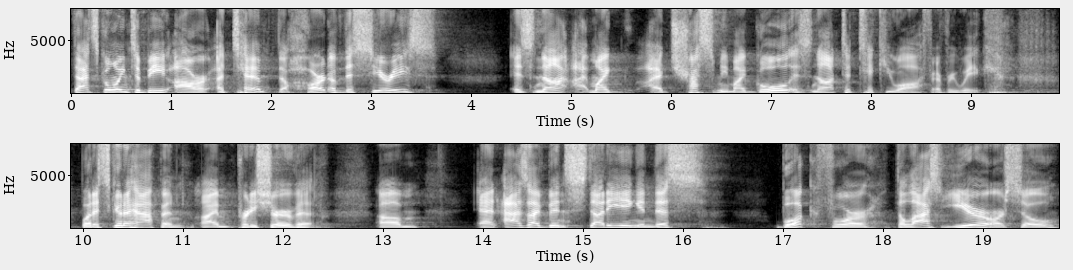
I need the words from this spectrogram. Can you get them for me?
that's going to be our attempt. The heart of this series is not my trust me, my goal is not to tick you off every week, but it's going to happen. I'm pretty sure of it. Um, and as I've been studying in this book for the last year or so,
